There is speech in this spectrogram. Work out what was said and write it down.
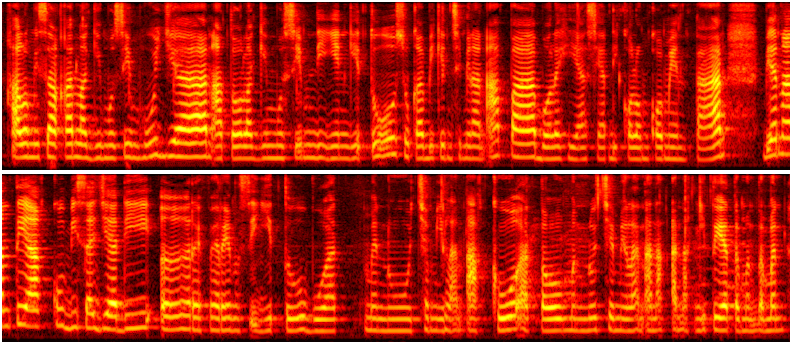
Kalau misalkan lagi musim hujan atau lagi musim dingin gitu Suka bikin cemilan apa? Boleh ya share di kolom komentar. Biar nanti aku bisa jadi uh, referensi gitu Buat menu cemilan aku Atau menu cemilan anak-anak gitu ya teman-teman.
